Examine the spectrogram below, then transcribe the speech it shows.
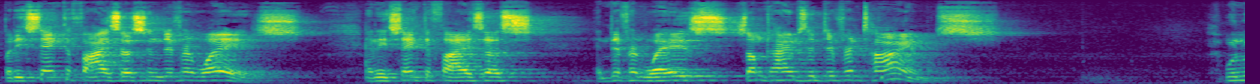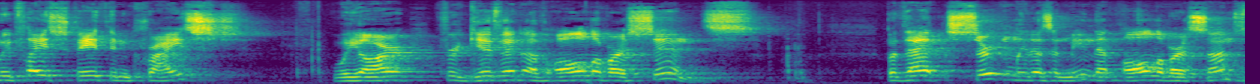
But He sanctifies us in different ways. And He sanctifies us in different ways, sometimes at different times. When we place faith in Christ, we are forgiven of all of our sins. But that certainly doesn't mean that all of our sins,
